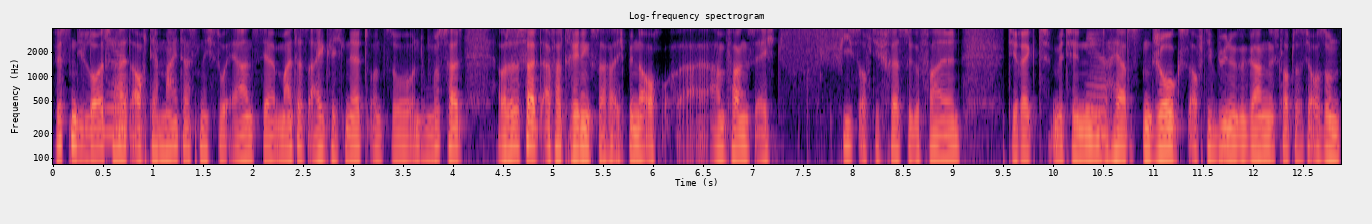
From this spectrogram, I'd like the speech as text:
wissen die Leute ja. halt auch, der meint das nicht so ernst, der meint das eigentlich nett und so. Und du musst halt, aber das ist halt einfach Trainingssache. Ich bin da auch äh, anfangs echt fies auf die Fresse gefallen, direkt mit den ja. härtesten Jokes auf die Bühne gegangen. Ich glaube, das ist ja auch so, ein,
